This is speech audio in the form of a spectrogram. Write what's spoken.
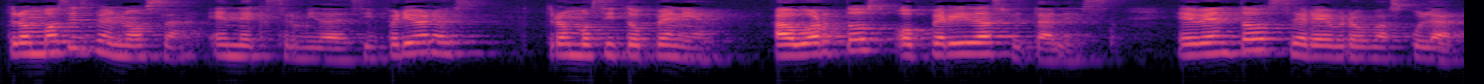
trombosis venosa en extremidades inferiores, trombocitopenia, abortos o pérdidas fetales, evento cerebrovascular,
